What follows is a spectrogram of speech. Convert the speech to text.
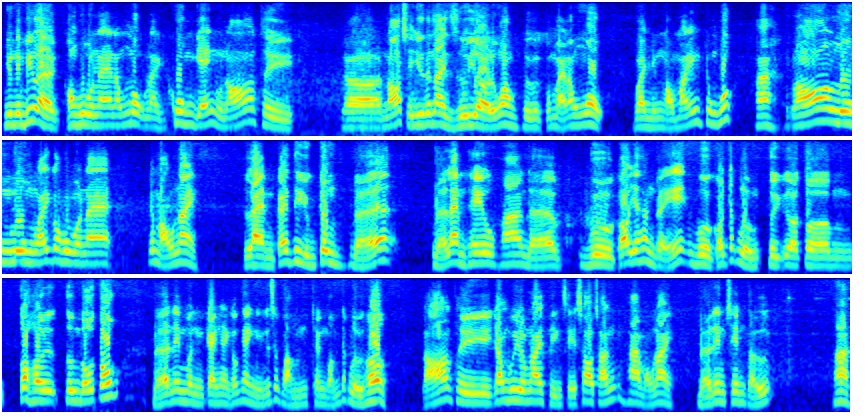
nhưng anh em biết là con Huawei nó một này khuôn dáng của nó thì uh, nó sẽ như thế này xưa giờ đúng không? Từ con mạng năm một. Và những mẫu máy Trung Quốc ha nó luôn luôn lấy con huawei cái mẫu này làm cái tiêu chuẩn chung để để làm theo ha để vừa có giá thành rẻ vừa có chất lượng tùy ờ, tốt hơi tương đối tốt để anh em mình càng ngày có càng những cái sản phẩm sản phẩm chất lượng hơn. Đó thì trong video này thì sẽ so sánh hai mẫu này để anh em xem thử ha.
